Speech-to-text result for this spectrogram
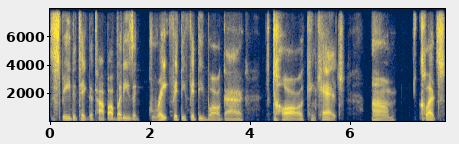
speed to take the top off, but he's a great 50-50 ball guy. Tall, can catch, um, clutch.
